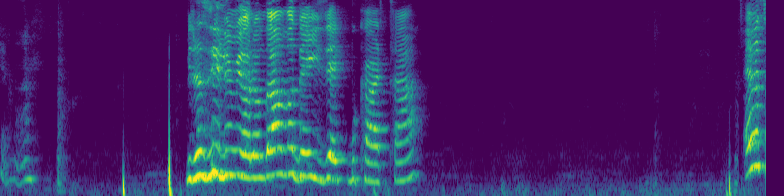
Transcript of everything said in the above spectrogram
Hemen. Biraz elim yoruldu ama değecek bu karta. Evet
